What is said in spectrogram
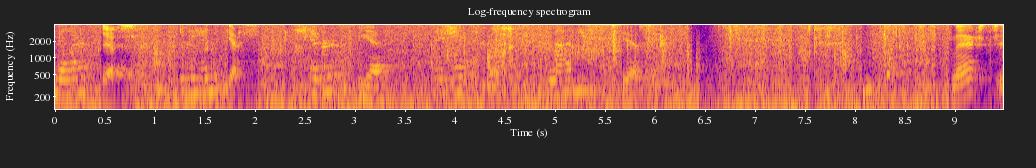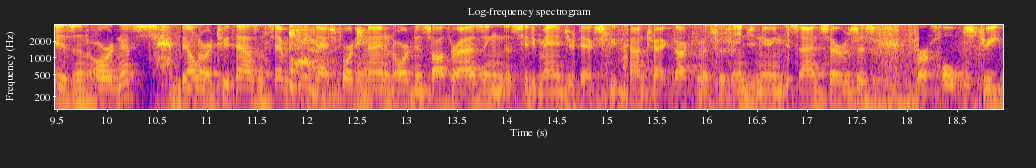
Miller, Yes. Williams, Yes. Shivers, Yes. Nichols, Black. Yes. Next is an ordinance, Bill number 2017-49, an ordinance authorizing the city manager to execute contract documents with engineering design services for Holt Street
